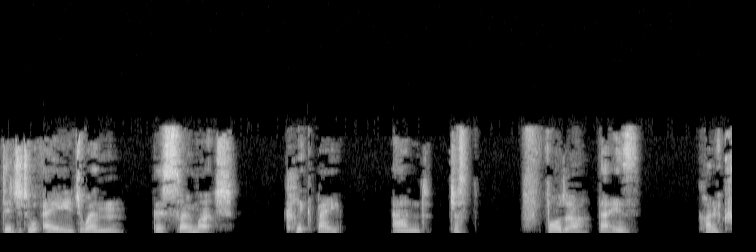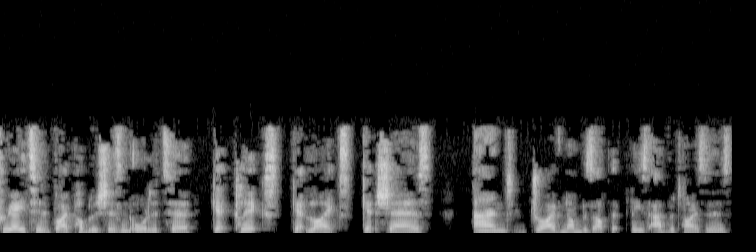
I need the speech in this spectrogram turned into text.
digital age when there's so much clickbait and just fodder that is kind of created by publishers in order to get clicks, get likes, get shares, and drive numbers up that please advertisers.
